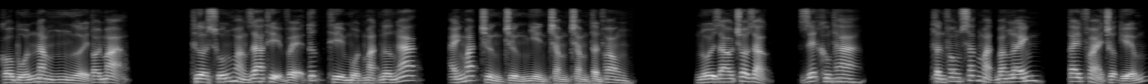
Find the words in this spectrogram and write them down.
có 4 năm người toi mạng. Thừa xuống hoàng gia thị vệ tức thì một mặt ngơ ngác, ánh mắt trừng trừng nhìn chằm chằm Tần Phong. Nối dao cho giặc, giết không tha. Tần Phong sắc mặt băng lãnh, tay phải trượng kiếm,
